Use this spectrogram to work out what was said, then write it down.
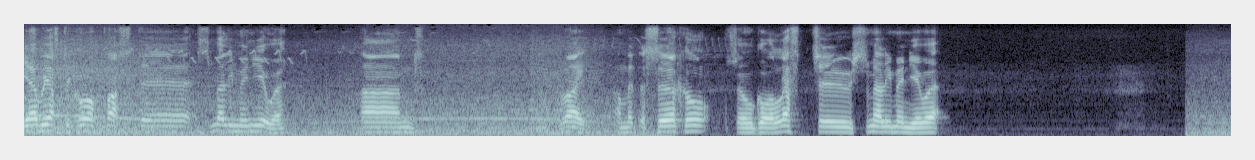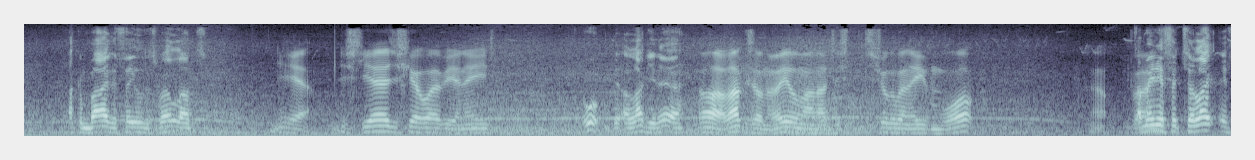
yeah, we have to go past uh, smelly manure, and right. I'm at the circle, so we'll go left to smelly manure I can buy the field as well, lads. Yeah, just yeah, just get whatever you need. Oh, bit of laggy there. Oh, lag's unreal, man. I just struggling to even walk. Oh, I mean, if it's a lag, if,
